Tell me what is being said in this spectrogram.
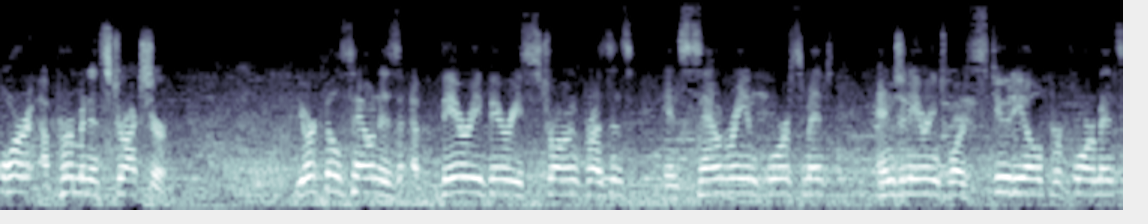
or a permanent structure. Yorkville Sound is a very, very strong presence in sound reinforcement, engineering towards studio performance,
